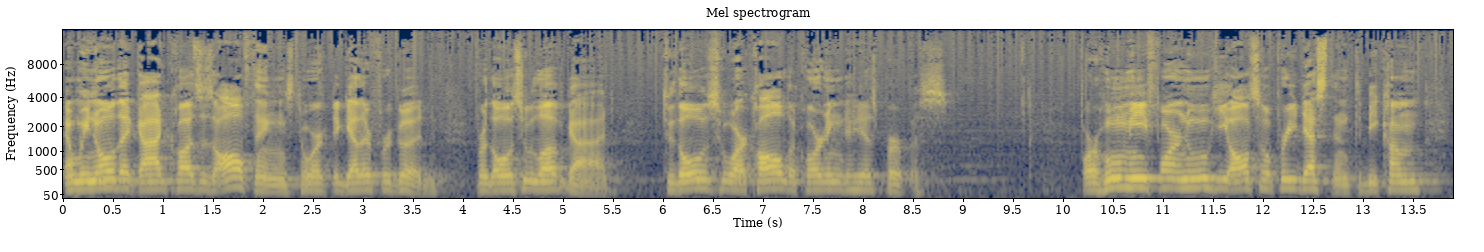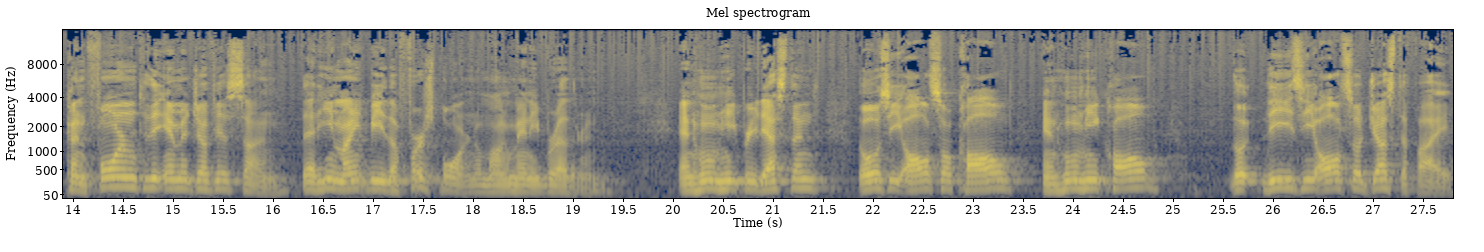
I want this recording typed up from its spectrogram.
And we know that God causes all things to work together for good for those who love God, to those who are called according to his purpose. For whom he foreknew, he also predestined to become conformed to the image of his Son, that he might be the firstborn among many brethren. And whom he predestined, those he also called, and whom he called, these he also justified,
